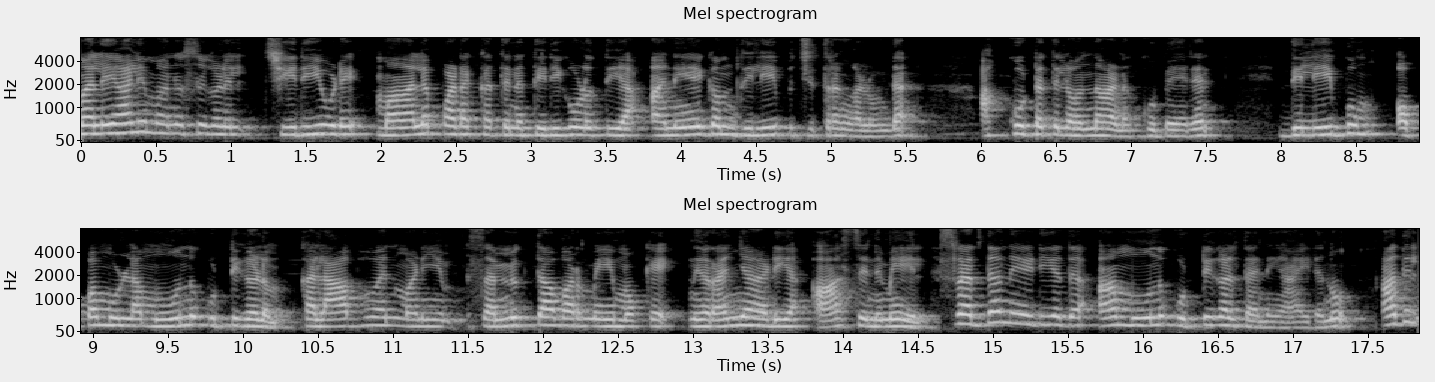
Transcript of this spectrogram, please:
മലയാളി മനസ്സുകളിൽ ചിരിയുടെ മാലപ്പടക്കത്തിന് തിരികൊളുത്തിയ അനേകം ദിലീപ് ചിത്രങ്ങളുണ്ട്. അക്കൂട്ടത്തിലൊന്നാണ് കുബേരൻ. ദിലീപും ഒപ്പമുള്ള മൂന്ന് കുട്ടികളും കലാഭവൻ മണിയും സംയുക്ത വർമ്മയും ഒക്കെ നിറഞ്ഞാടിയ ആ സിനിമയിൽ ശ്രദ്ധ നേടിയത് ആ മൂന്ന് കുട്ടികൾ തന്നെയായിരുന്നു. അതിൽ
